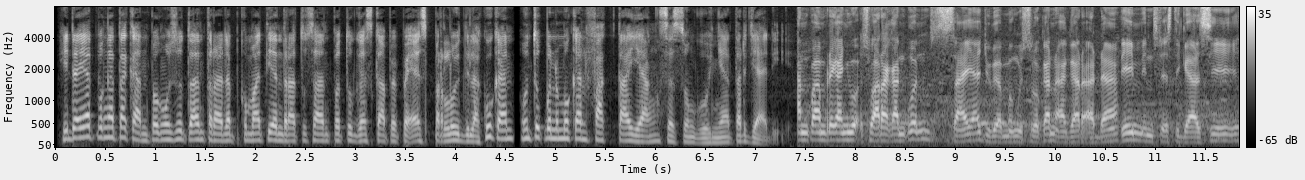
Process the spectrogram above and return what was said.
Hidayat mengatakan pengusutan terhadap kematian ratusan petugas KPPS perlu dilakukan untuk menemukan fakta yang sesungguhnya terjadi. Tanpa mereka suarakan pun, saya juga mengusulkan agar ada tim investigasi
